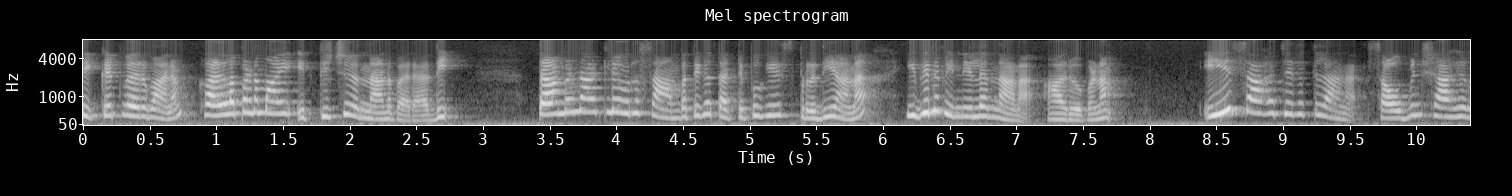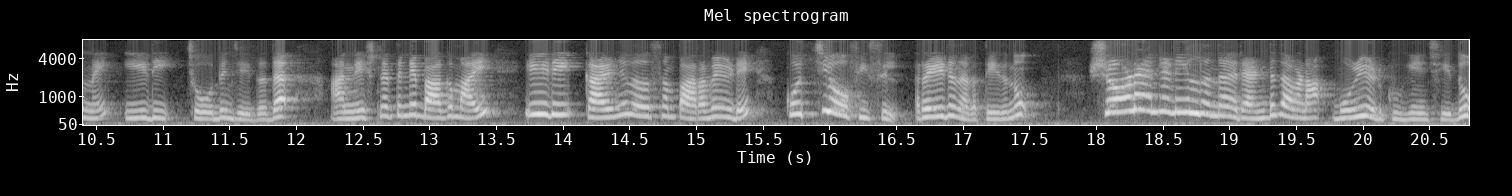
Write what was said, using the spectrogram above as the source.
ടിക്കറ്റ് വരുമാനം കള്ളപ്പണമായി എത്തിച്ചു എന്നാണ് പരാതി. തമിഴ്നാട്ടിലെ ഒരു സാമ്പത്തിക തട്ടിപ്പ് കേസ് പ്രതിയാണ് ഇതിന് പിന്നിലെന്നാണ് ആരോപണം. ഈ സാഹചര്യത്തിലാണ് സൗബിൻ ഷാഹിറിനെ ഇ ഡി ചോദ്യം ചെയ്തത്. അന്വേഷണത്തിന്റെ ഭാഗമായി ഇ ഡി കഴിഞ്ഞ ദിവസം പറവയുടെ കൊച്ചി ഓഫീസിൽ റെയ്ഡ് നടത്തിയിരുന്നു. ഷോൺ ആന്റണിയിൽ നിന്ന് രണ്ട് തവണ മൊഴിയെടുക്കുകയും ചെയ്തു.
